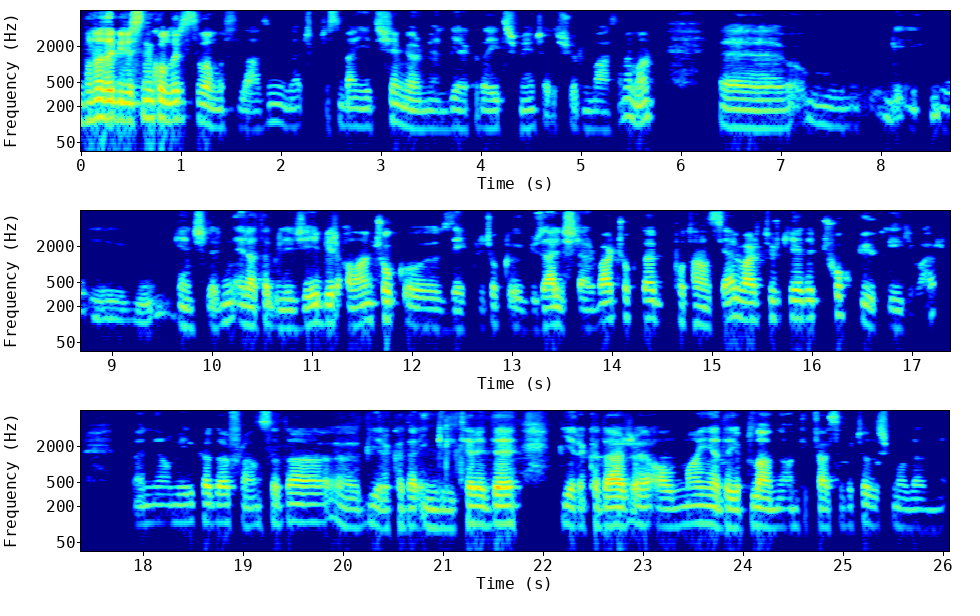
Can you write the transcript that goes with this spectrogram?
Buna da birisinin kolları sıvaması lazım. Açıkçası ben yetişemiyorum yani bir yere kadar yetişmeye çalışıyorum bazen ama gençlerin el atabileceği bir alan çok zevkli, çok güzel işler var. Çok da potansiyel var. Türkiye'de çok büyük ilgi var. Ben Amerika'da, Fransa'da, bir yere kadar İngiltere'de, bir yere kadar Almanya'da yapılan antik felsefe çalışmalarını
